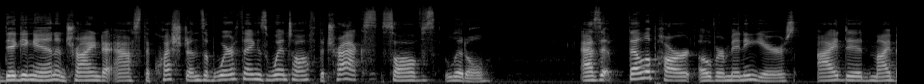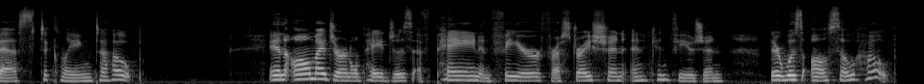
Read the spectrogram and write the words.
Digging in and trying to ask the questions of where things went off the tracks solves little. As it fell apart over many years, I did my best to cling to hope. In all my journal pages of pain and fear, frustration and confusion, there was also hope.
